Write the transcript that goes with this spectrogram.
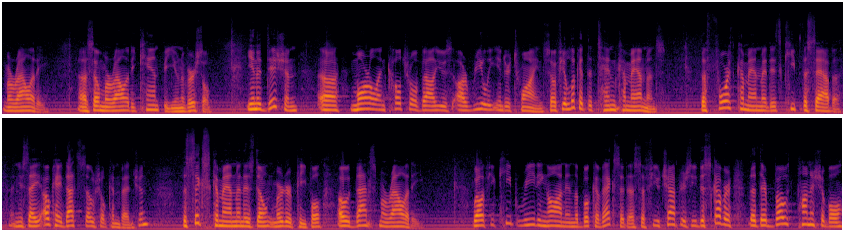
morality. Uh, so morality can't be universal. In addition, uh, moral and cultural values are really intertwined. So if you look at the Ten Commandments, the fourth commandment is keep the Sabbath. And you say, okay, that's social convention. The sixth commandment is don't murder people. Oh, that's morality. Well, if you keep reading on in the book of Exodus, a few chapters, you discover that they're both punishable.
